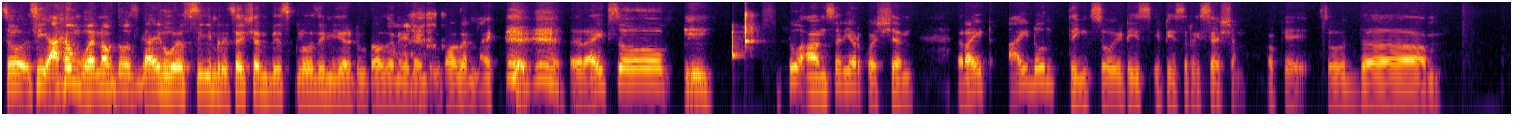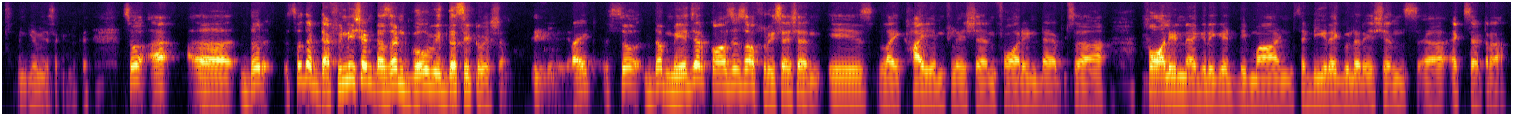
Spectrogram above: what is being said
so see i am one of those guy who have seen recession this close in year 2008 and 2009 right so to answer your question right i don't think so it is it is recession okay so the give me a second okay. So uh, uh, the so the definition doesn't go with the situation right? So the major causes of recession is like high inflation foreign debts uh, fall in aggregate demands deregulations uh, etc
